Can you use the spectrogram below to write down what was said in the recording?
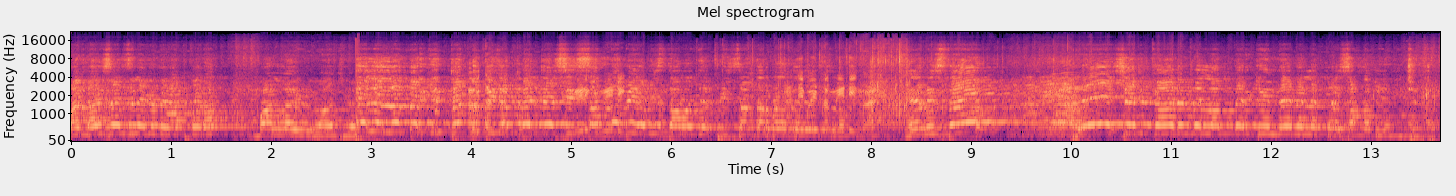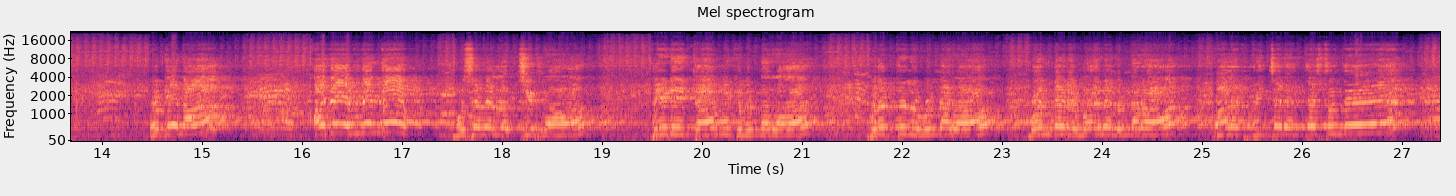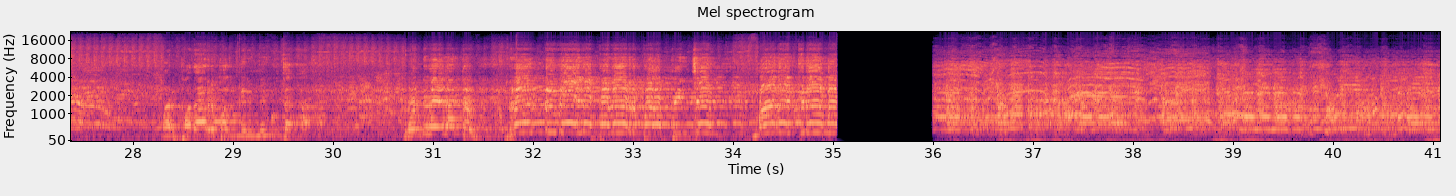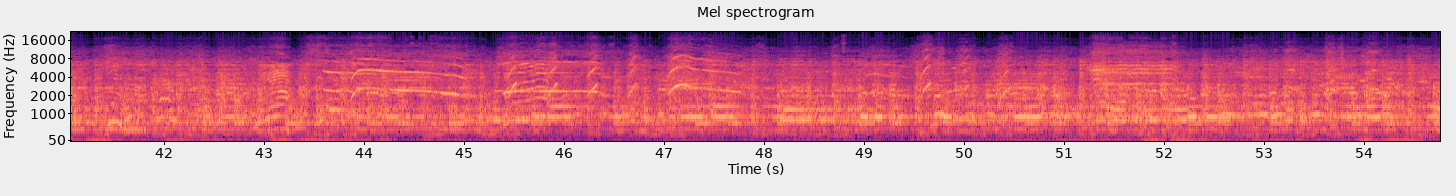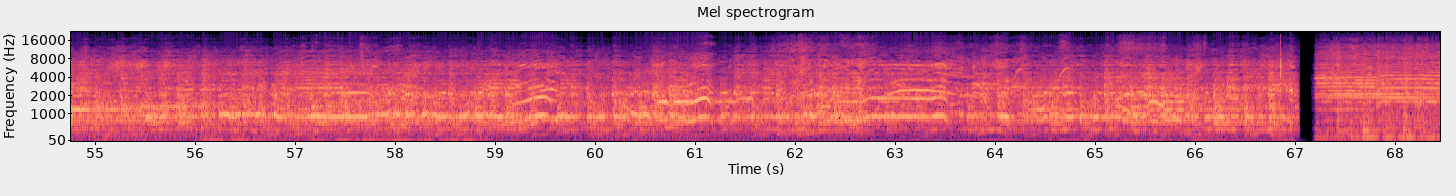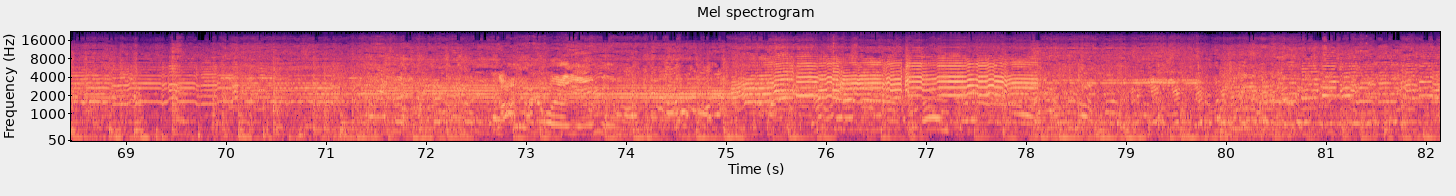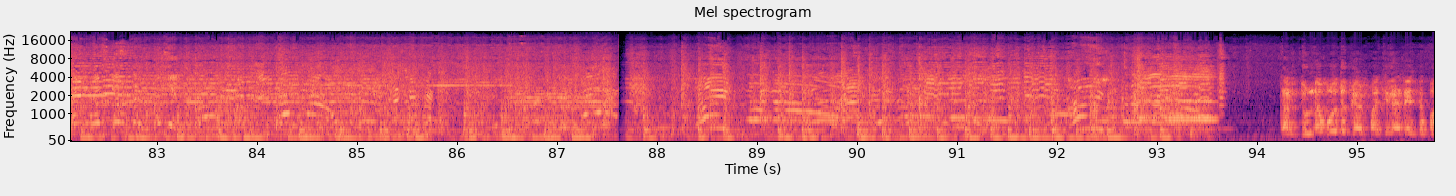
మరి లైసెన్స్ లేకపోతే పట్టుకోరా? మళ్ళా రాజు ఇస్తామని చెప్పి సందర్భంగా ఏమిస్తాం రేషన్ కార్డు వాళ్ళందరికీ బియ్యం ఇచ్చేస్తాం. ఓకేనా? అదే విధంగా ముసలిళ్ళు వచ్చిర్రా బీడీ కార్మికులు ఉన్నారా వృద్ధులు ఉన్నారా? ఒంటరి మహిళలు ఉన్నారా వాళ్ళకి పింఛన్ ఎంత వస్తుంది మరి పదహారు రూపాయలు మీరు మింగుతారా? రెండు వేలు అంటారు రెండు వేల పదహారు రూపాయల పింఛన్ మన గ్రామ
